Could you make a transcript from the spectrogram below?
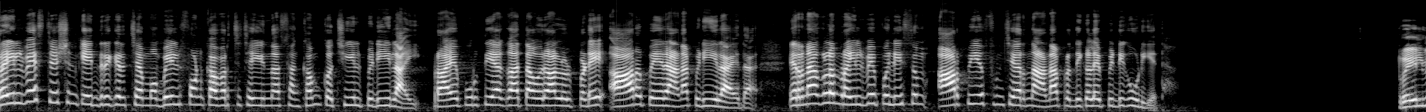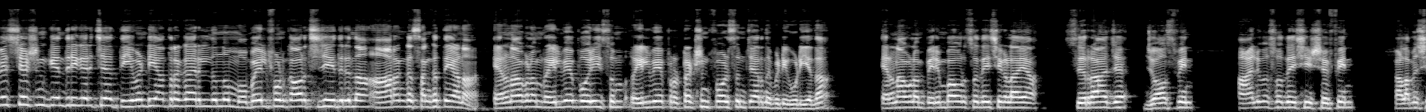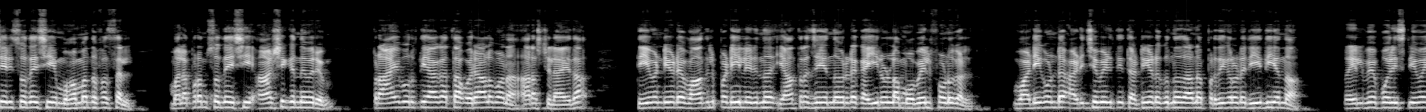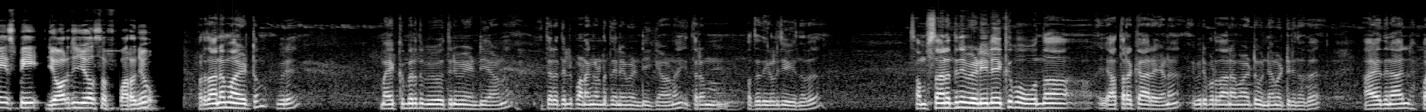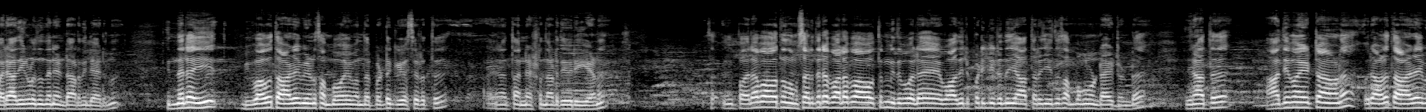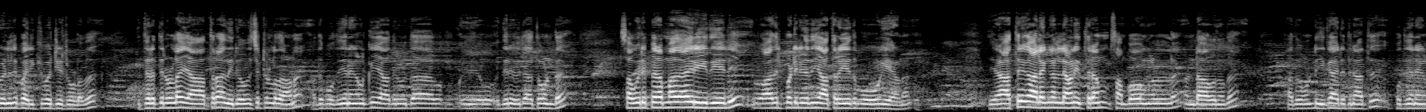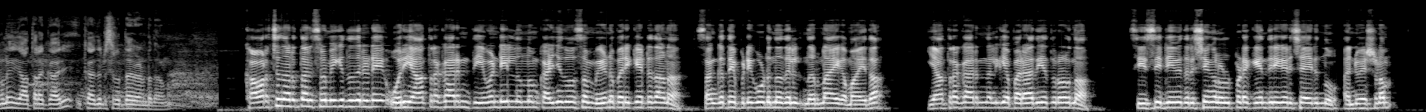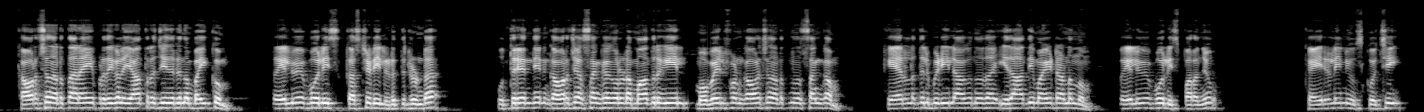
Railway station കേന്ദ്രീകരിച്ച് mobile phone കവർച്ച ചെയ്യുന്ന സംഘം കൊച്ചിയിൽ പിടിയിലായി. പ്രായപൂർത്തിയാകാത്ത ഒരാൾ ഉൾപ്പെടെ ആറ് പേരാണ് പിടിയിലായത്. എറണാകുളം റെയിൽവേ പോലീസും ആർ പി എഫും ചേർന്നാണ് പ്രതികളെ പിടികൂടിയത്. റെയിൽവേ സ്റ്റേഷൻ കേന്ദ്രീകരിച്ച് തീവണ്ടി യാത്രക്കാരിൽ നിന്നും മൊബൈൽ ഫോൺ കവർച്ച ചെയ്തിരുന്ന ആറംഗ സംഘത്തെയാണ് എറണാകുളം റെയിൽവേ പോലീസും റെയിൽവേ പ്രൊട്ടക്ഷൻ ഫോഴ്സും ചേർന്ന് പിടികൂടിയത്. എറണാകുളം പെരുമ്പാവൂർ സ്വദേശികളായ സിറാജ് ജോസ്വിൻ ആലുവ സ്വദേശി ഷെഫിൻ കളമശ്ശേരി സ്വദേശി മുഹമ്മദ് ഫസൽ മലപ്പുറം സ്വദേശി ആഷിഖ് എന്നിവരും പ്രായപൂർത്തിയാകാത്ത ഒരാളുമാണ് അറസ്റ്റിലായത്. തീവണ്ടിയുടെ വാതിൽപ്പടിയിലിരുന്ന് യാത്ര ചെയ്യുന്നവരുടെ കയ്യിലുള്ള മൊബൈൽ ഫോണുകൾ വടികൊണ്ട് അടിച്ചു വീഴ്ത്തി തട്ടിയെടുക്കുന്നതാണ് പ്രതികളുടെ രീതിയെന്ന് railway police DYSP George Joseph പറഞ്ഞു. പ്രധാനമായിട്ടും ഇവർ മയക്കുമരുന്ന് ഉപയോഗത്തിന് വേണ്ടിയാണ് ഇത്തരത്തിൽ പണം കണ്ടെത്തുന്നതിന് വേണ്ടിയിട്ടാണ് ഇത്തരം പദ്ധതികൾ ചെയ്യുന്നത്. സംസ്ഥാനത്തിന് വെളിയിലേക്ക് പോകുന്ന യാത്രക്കാരെയാണ് ഇവർ പ്രധാനമായിട്ടും ഉന്നമിട്ടിരുന്നത് ആയതിനാൽ പരാതികളൊന്നും തന്നെ ഉണ്ടായിരുന്നില്ലായിരുന്നു. ഇന്നലെ ഈ വിവാഹ താഴെ വീണ സംഭവവുമായി ബന്ധപ്പെട്ട് കേസെടുത്ത് അതിനകത്ത് അന്വേഷണം നടത്തി വരികയാണ്. പല ഭാഗത്തും സംസ്ഥാനത്തിന്റെ പല ഭാഗത്തും ഇതുപോലെ വാതിൽപ്പടിയിലിരുന്ന് യാത്ര ചെയ്ത സംഭവങ്ങൾ ഉണ്ടായിട്ടുണ്ട്. ഇതിനകത്ത് ആദ്യമായിട്ടാണ് ഒരാൾ താഴെ വീണിൽ പരിക്ക് പറ്റിയിട്ടുള്ളത്. ഇത്തരത്തിലുള്ള യാത്ര നിരോധിച്ചിട്ടുള്ളതാണ്. അത് പൊതുജനങ്ങൾക്ക് യാതൊരുവിധ ഇതിനില്ലാത്തതുകൊണ്ട് സൗകര്യപ്രദമായ രീതിയിൽ വാതിൽപ്പടിയിലിരുന്ന് യാത്ര ചെയ്ത് പോവുകയാണ്. രാത്രി കാലങ്ങളിലാണ് ഇത്തരം സംഭവങ്ങൾ ഉണ്ടാകുന്നത് അതുകൊണ്ട് ഈ കാര്യത്തിനകത്ത് പൊതുജനങ്ങൾ യാത്രക്കാർ ഇക്കാര്യത്തിൽ ശ്രദ്ധ വേണ്ടതാണ്. കവർച്ച നടത്താൻ ശ്രമിക്കുന്നതിനിടെ ഒരു യാത്രക്കാരൻ തീവണ്ടിയിൽ നിന്നും കഴിഞ്ഞ ദിവസം വീണ് പരിക്കേറ്റതാണ് സംഘത്തെ പിടികൂടുന്നതിൽ നിർണായകമായത്. യാത്രക്കാരൻ നൽകിയ പരാതിയെ തുടർന്ന് സി സി ടി വി ദൃശ്യങ്ങൾ ഉൾപ്പെടെ കേന്ദ്രീകരിച്ചായിരുന്നു അന്വേഷണം. കവർച്ച നടത്താനായി പ്രതികൾ യാത്ര ചെയ്തിരുന്ന ബൈക്കും റെയിൽവേ പോലീസ് കസ്റ്റഡിയിലെടുത്തിട്ടുണ്ട് ഉത്തരേന്ത്യൻ കവർച്ചാ സംഘങ്ങളുടെ മാതൃകയിൽ മൊബൈൽ ഫോൺ കവർച്ച നടത്തുന്ന സംഘം കേരളത്തിൽ പിടിയിലാകുന്നത് ഇതാദ്യമായിട്ടാണെന്നും റെയിൽവേ പോലീസ് പറഞ്ഞു. കൈരളി ന്യൂസ് കൊച്ചി.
